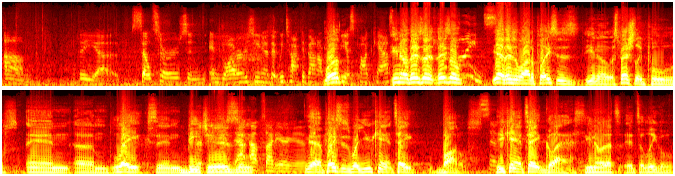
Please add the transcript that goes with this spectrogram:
Um, the uh, seltzers and, and waters, you know, that we talked about on Well, previous podcasts. You know, there's a there's a wines. yeah, there's a lot of places, you know, especially pools and um, lakes and beaches and outside areas. yeah, places where you can't take bottles. So- you can't take glass. You know, that's it's illegal.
